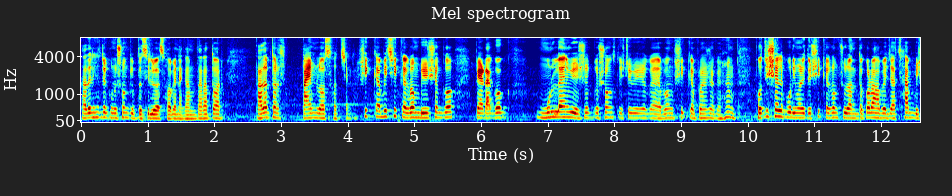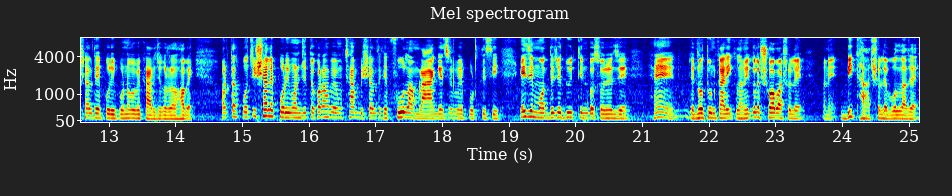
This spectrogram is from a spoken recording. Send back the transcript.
তাদের ক্ষেত্রে কোনো সংক্ষিপ্ত সিলেবাস হবে না, কারণ তারা তো আর, তাদের তো আর টাইম লস হচ্ছে না। শিক্ষাবিদ শিক্ষাক্রম বিশেষজ্ঞ প্যাডাগগ মূল্যায়ন বিশেষজ্ঞ, সংশ্লিষ্ট বিশেষজ্ঞ এবং শিক্ষা প্রশাসক হ্যাঁ পঁচিশ সালে পরিমাণিত শিক্ষাক্রম চূড়ান্ত করা হবে যা ছাব্বিশ সাল থেকে পরিপূর্ণভাবে কার্যকর হবে। অর্থাৎ পঁচিশ সালে পরিমার্জিত করা হবে এবং ছাব্বিশ সাল থেকে ফুল আমরা আগে যেভাবে পড়তেছি, এই যে মধ্যে যে দুই তিন বছরের যে হ্যাঁ যে নতুন কারিকুলাম এগুলো সব আসলে মানে বৃথা আসলে বলা যায়।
